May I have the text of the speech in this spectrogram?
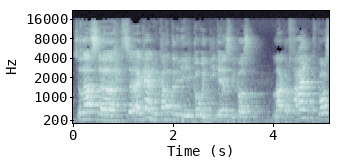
So that's, uh, so again, we cannot really go in details because lack of time. Of course,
